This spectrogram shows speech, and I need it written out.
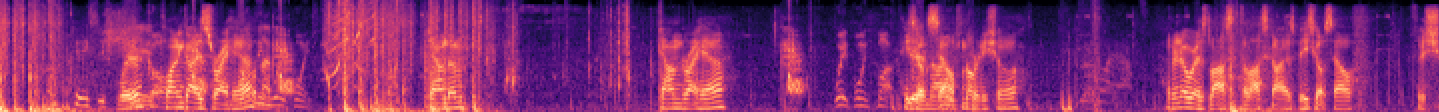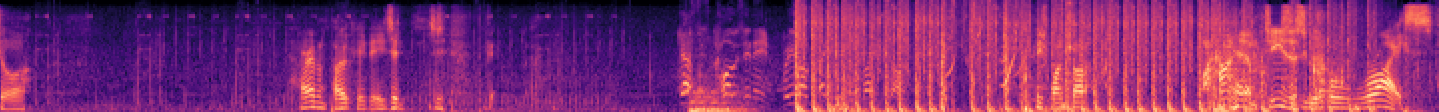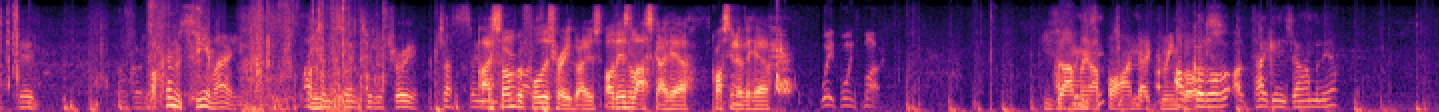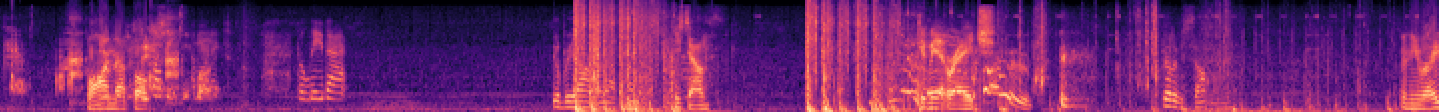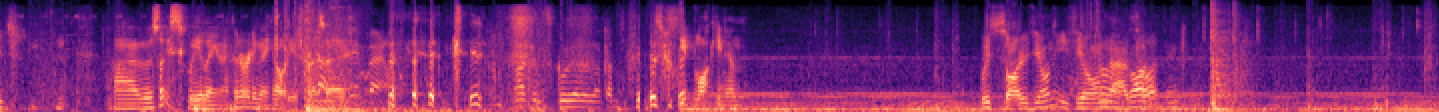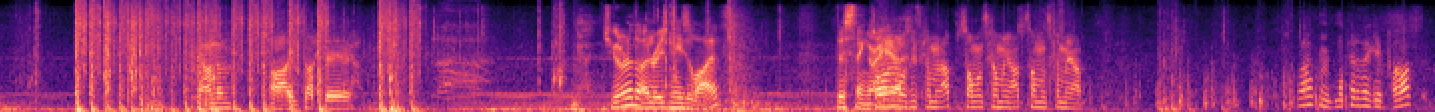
Piece of Where? shit. One guy's right here. Marking waypoint. Downed him. Downed right here. Waypoint marked. He's Yeah, got no, self, he's I'm not- pretty sure. I don't know where his last the last guy is, but he's got self. For sure. Hurry up and poke it. He did, just, Gas is closing in. Relocation to the safe zone. he's one shot. I can't hit him. Jesus Christ. Dude. I I couldn't see him, eh? I couldn't see him through the tree. Just I saw him before the tree, guys. Oh, there's the last guy here. Crossing over here. Waypoint marked. He's arming up behind that green I've got box. all, I've taken his armor now. Behind that box. Believe that. He'll be armored up. 100%. He's down. Give me that rage. Gotta be something. man. Any rage? Uh, it was like squealing. I couldn't really make out what he was trying to say. Fucking squealing like a... Keep blocking him. Which side is he on? Is he on Oh, the right, I outside? think. Found him. Oh, he's up there. Do you know the only reason he's alive? This thing right Someone else here. is coming up. Someone's coming up. Someone's coming up. What happened? with How did they get past it?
